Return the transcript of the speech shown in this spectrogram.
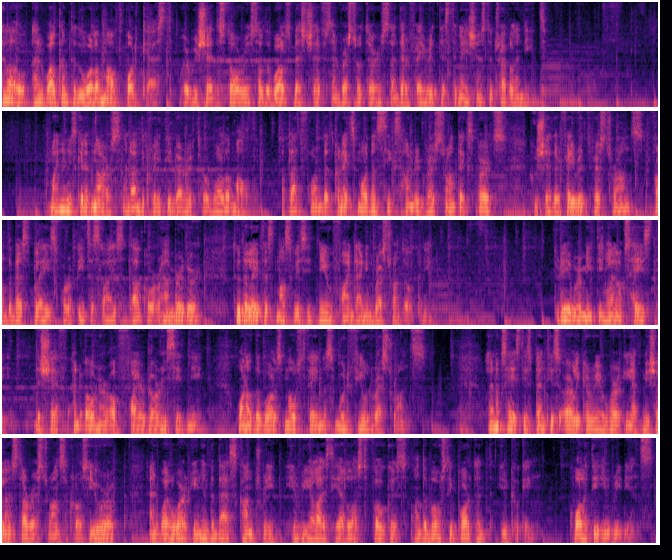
Hello, and welcome to the World of Mouth podcast, where we share the stories of the world's best chefs and restaurateurs and their favorite destinations to travel and eat. My name is Kenneth Nars, and I'm the creative director of World of Mouth, a platform that connects more than 600 restaurant experts who share their favorite restaurants, from the best place for a pizza slice, a taco, or hamburger, to the latest must visit new fine dining restaurant opening. Today we're meeting Lennox Hastie, the chef and owner of Firedoor in Sydney, one of the world's most famous wood fueled restaurants. Lennox Hastie spent his early career working at Michelin star restaurants across Europe, and while working in the Basque country, he realized he had lost focus on the most important in cooking quality ingredients.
